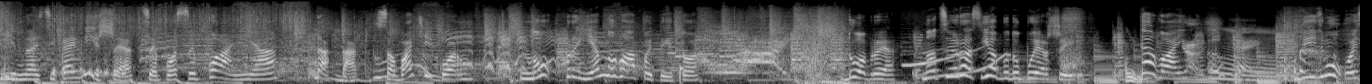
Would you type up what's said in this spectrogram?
І найцікавіше це посипання. Так, так, собачий корм. Ну, приємного апетиту. Добре, на цей раз я буду перший. Давай. Візьму ось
